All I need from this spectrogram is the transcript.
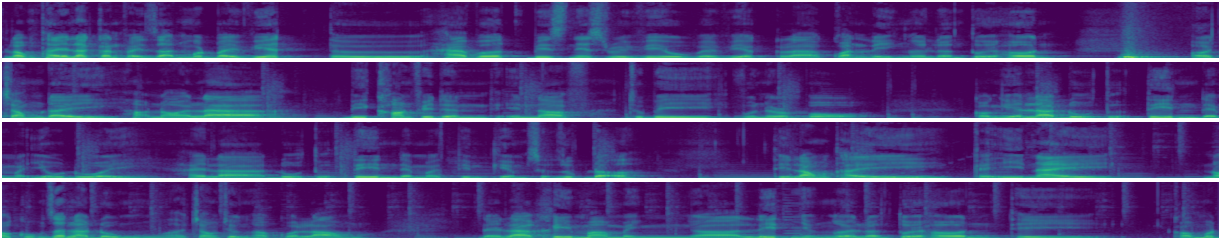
Long thấy là cần phải dẫn một bài viết từ Harvard Business Review về việc là quản lý người lớn tuổi hơn. Ở trong đấy, họ nói là, be confident enough to be vulnerable có nghĩa là đủ tự tin để mà yếu đuối hay là đủ tự tin để mà tìm kiếm sự giúp đỡ. Thì long thấy cái ý này nó cũng rất là đúng ở trong trường hợp của long. Đấy là khi mà mình uh, lead những người lớn tuổi hơn thì có một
